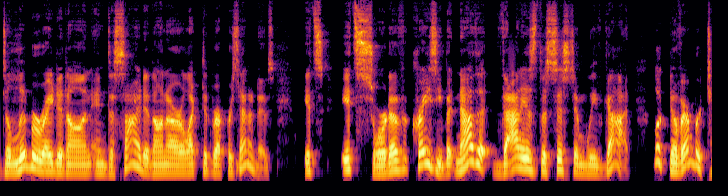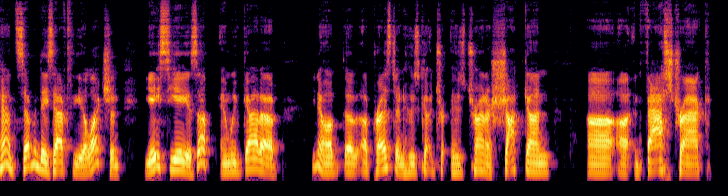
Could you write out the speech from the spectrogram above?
deliberated on and decided on our elected representatives. It's it's sort of crazy, but now that that is the system we've got, look, November 10th, seven days after the election, the ACA is up, and we've got a you know a, a president who's got, who's trying to shotgun uh, uh, and fast track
